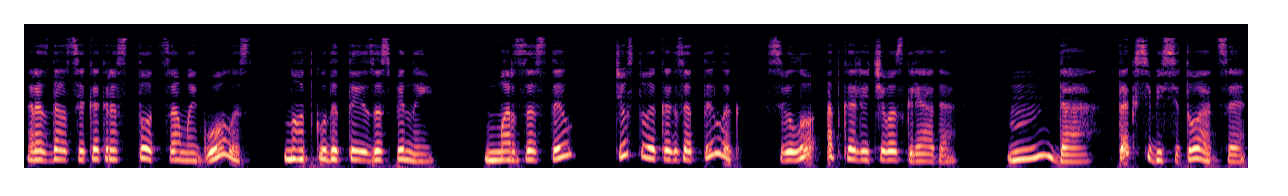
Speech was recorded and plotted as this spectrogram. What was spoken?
Раздался как раз тот самый голос, но откуда-то из-за спины. Марс застыл, чувствуя, как затылок свело от колючего взгляда. М-да, так себе ситуация,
